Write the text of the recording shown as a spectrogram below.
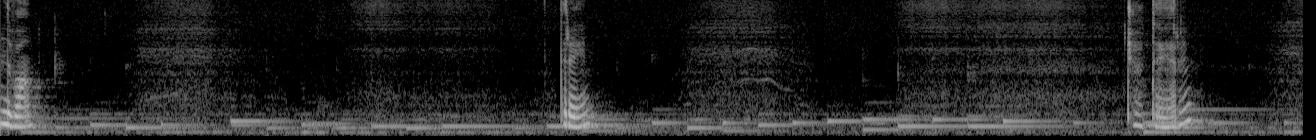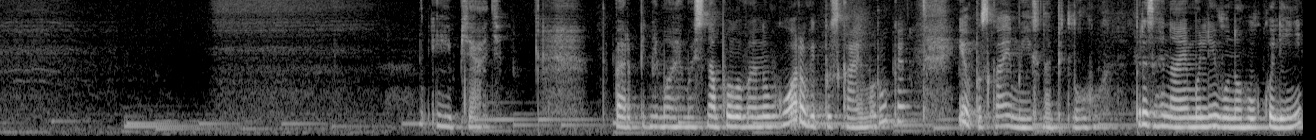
Два. Три. Чотири. І п'ять. Тепер піднімаємось наполовину вгору, відпускаємо руки і опускаємо їх на підлогу. Призгинаємо ліву ногу в коліні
